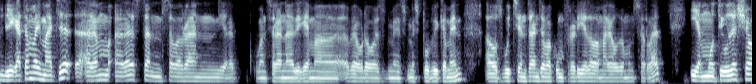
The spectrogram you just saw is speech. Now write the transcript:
lligat amb la imatge, ara, ara estan celebrant, i ara començaran a, diguem, a, a veure-les més, més públicament, els 800 anys de la confraria de la Mare de Déu de Montserrat, i amb motiu d'això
